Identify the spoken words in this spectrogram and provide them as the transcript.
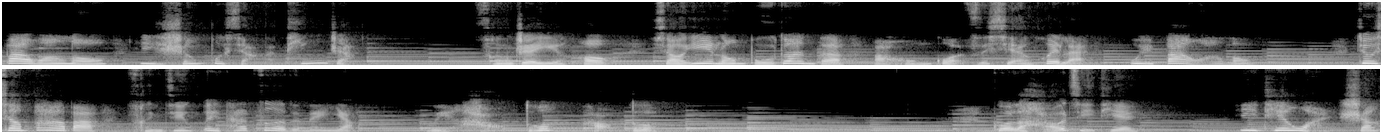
霸王龙一声不响地听着。从这以后，小翼龙不断地把红果子衔回来喂霸王龙，就像爸爸曾经为他做的那样，喂好多好多。过了好几天，一天晚上。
